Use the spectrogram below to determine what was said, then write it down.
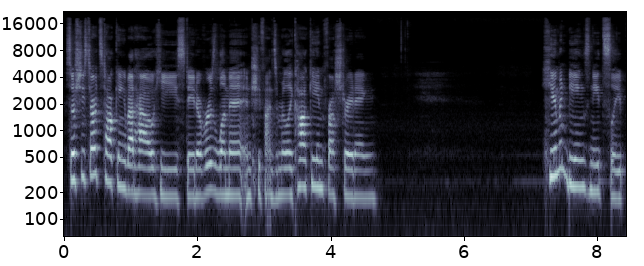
So she starts talking about how he stayed over his limit, and she finds him really cocky and frustrating. Human beings need sleep.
